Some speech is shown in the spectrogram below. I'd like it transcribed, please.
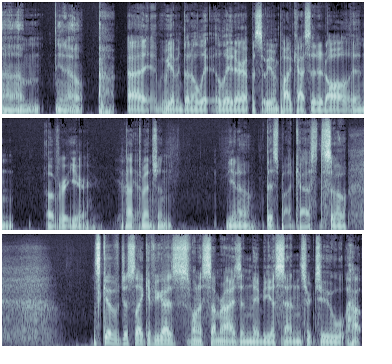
um, you know, uh, we haven't done a, la- a later episode. We haven't podcasted at all in over a year. not to mention, you know, this podcast. So let's give just like if you guys want to summarize in maybe a sentence or two how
